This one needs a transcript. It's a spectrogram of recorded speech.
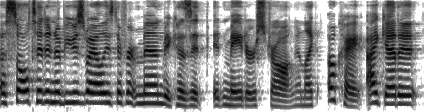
assaulted and abused by all these different men because it, it made her strong. And like, okay, I get it.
